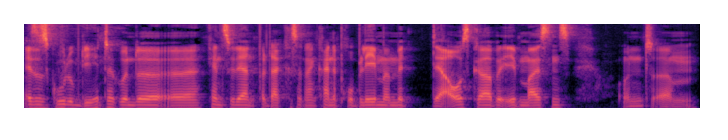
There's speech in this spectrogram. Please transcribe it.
Es ist gut, um die Hintergründe äh, kennenzulernen, weil da kriegst du dann keine Probleme mit der Ausgabe eben meistens. Und ähm,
